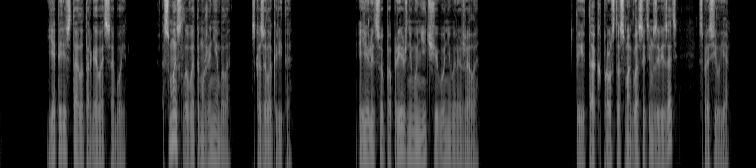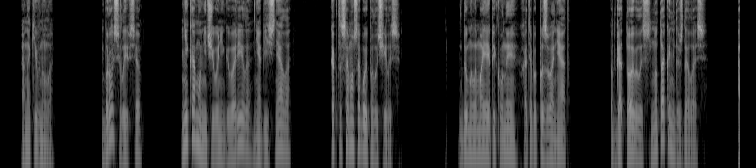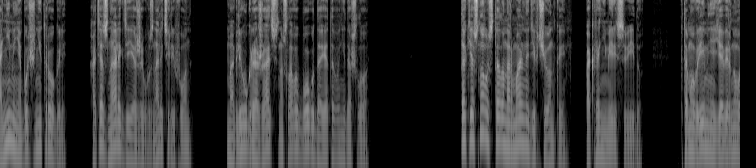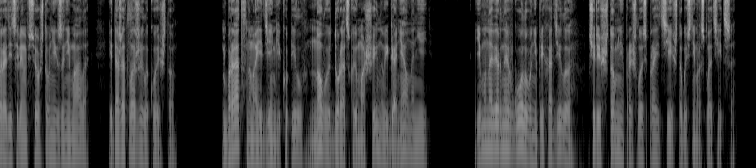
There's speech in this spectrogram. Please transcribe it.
я перестала торговать собой. Смысла в этом уже не было, — сказала Крита. Ее лицо по-прежнему ничего не выражало. «Ты так просто смогла с этим завязать?» — спросил я. Она кивнула. «Бросила, и все. Никому ничего не говорила, не объясняла. Как-то само собой получилось. Думала, мои опекуны хотя бы позвонят. Подготовилась, но так и не дождалась. Они меня больше не трогали, хотя знали, где я живу, знали телефон. Могли угрожать, но, слава богу, до этого не дошло. Так я снова стала нормальной девчонкой, по крайней мере, с виду. К тому времени я вернула родителям все, что у них занимало, и даже отложила кое-что. Брат на мои деньги купил новую дурацкую машину и гонял на ней. Ему, наверное, в голову не приходило, через что мне пришлось пройти, чтобы с ним расплатиться.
